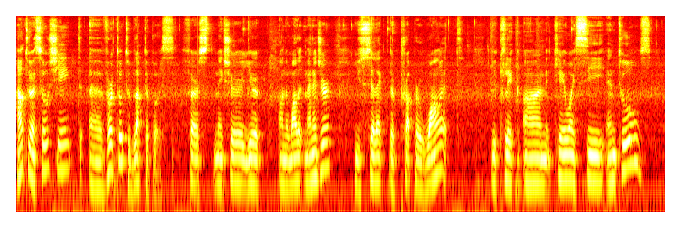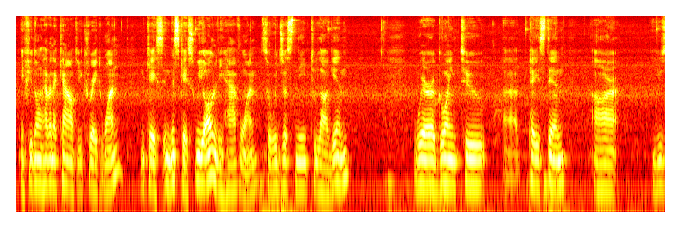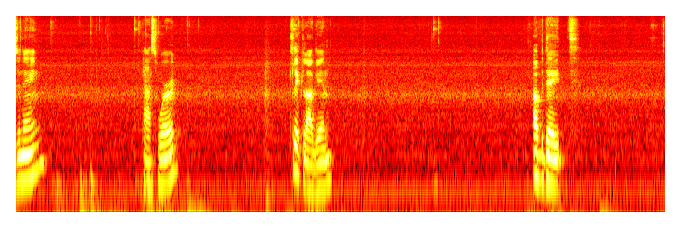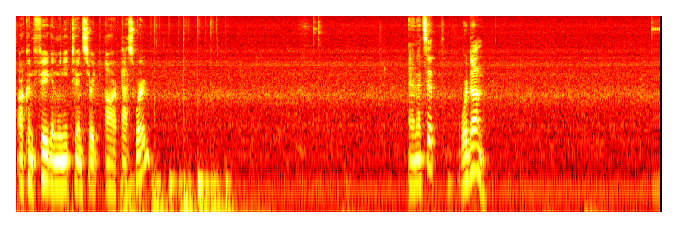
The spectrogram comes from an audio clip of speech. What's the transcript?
How to associate uh, Verto to Blocktopus. First, make sure you're on the wallet manager. You select the proper wallet. You click on KYC and tools. If you don't have an account, you create one. In case, in this case, we already have one, so we just need to log in. We're going to uh, paste in our username, password, click login, update our config and we need to insert our password. And that's it. We're done.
